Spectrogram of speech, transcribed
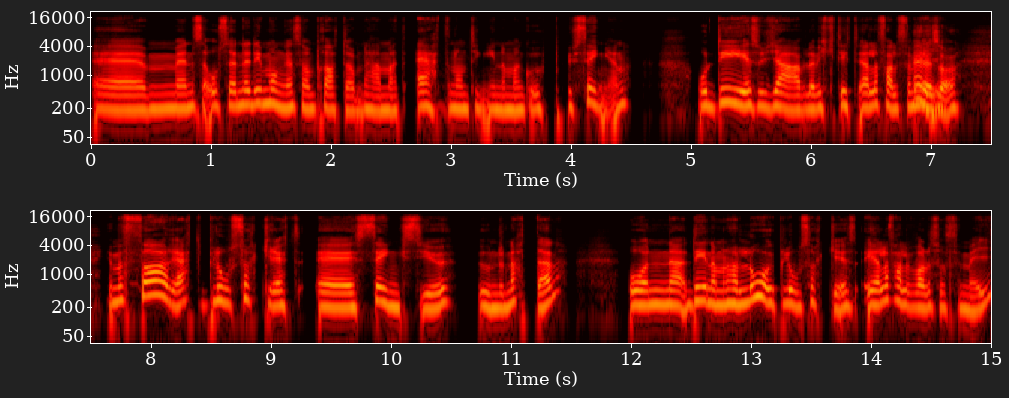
Mm. men, och sen är det många som pratar om det här med att äta någonting innan man går upp ur sängen. Och det är så jävla viktigt, i alla fall för mig. Är det så? Ja, men för att blodsockret eh, sänks ju under natten. Och när, det är när man har lågt blodsocker, i alla fall var det så för mig,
